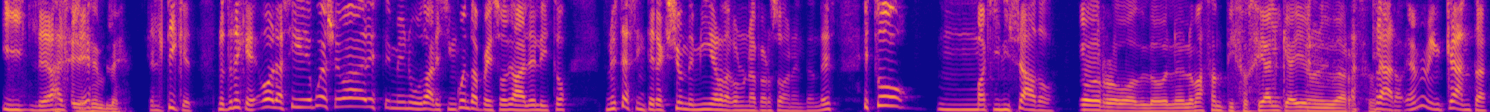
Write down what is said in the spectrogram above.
y le das Así al chef simple. el ticket. No tenés que, hola, sí, voy a llevar este menú, dale, 50 pesos, dale, listo. No está esa interacción de mierda con una persona, ¿entendés? Es todo maquinizado. Todo robot, lo, más antisocial que hay en el universo. Claro, y a mí me encanta.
